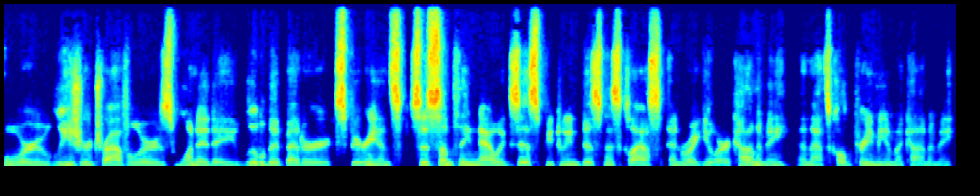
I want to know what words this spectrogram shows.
or leisure travelers wanted a little bit better experience. So something now exists between business class and regular economy, and that's called premium economy.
